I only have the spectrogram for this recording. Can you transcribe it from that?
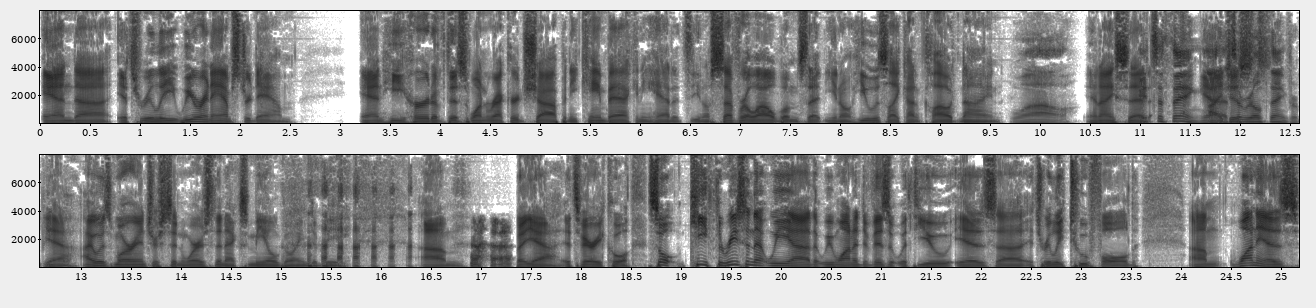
and uh, it's really we were in Amsterdam, and he heard of this one record shop, and he came back and he had it, you know, several albums that you know he was like on cloud nine, Wow. and I said, It's a thing. Yeah, I it's just- a real thing for people. yeah, I was more interested in where's the next meal going to be. um, but yeah, it's very cool. So Keith, the reason that we uh, that we wanted to visit with you is uh, it's really twofold. Um, one is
